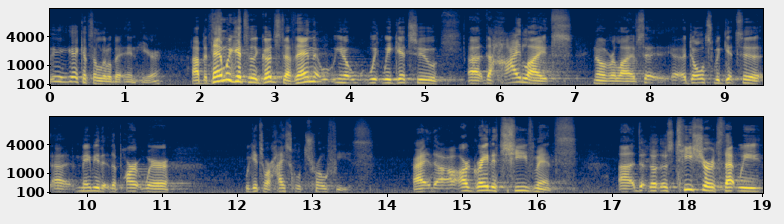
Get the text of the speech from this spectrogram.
it gets a little bit in here. Uh, but then we get to the good stuff. Then you know we, we get to uh, the highlights you know, of our lives. Uh, adults, we get to uh, maybe the, the, part where we get to our high school trophies, right? Our great achievements. Uh, th- those t shirts that we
